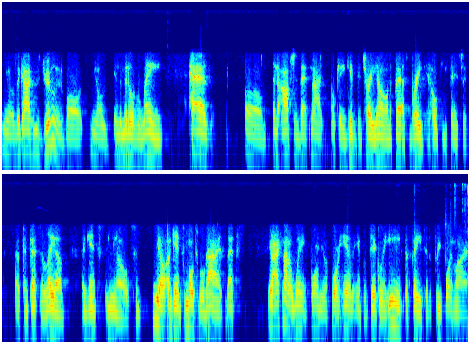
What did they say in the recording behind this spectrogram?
you know the guy who's dribbling the ball, you know, in the middle of the lane has um, an option that's not okay. Give it to Trae Young on a fast break and hope he finishes a, a contested layup against you know you know against multiple guys. That's you know that's not a winning formula for him in particular. He needs to fade to the three point line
